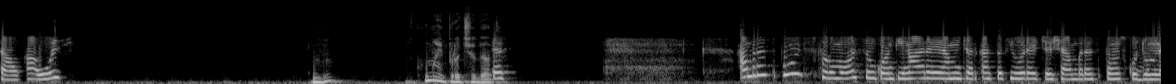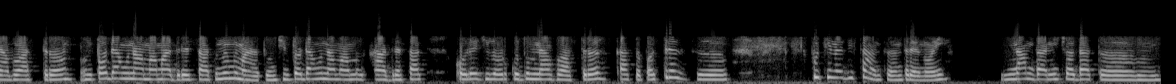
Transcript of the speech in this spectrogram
sau auzi, Uh-huh. Cum ai procedat? De- am răspuns frumos, în continuare am încercat să fiu rece și am răspuns cu dumneavoastră. Întotdeauna m-am adresat, nu numai atunci, întotdeauna m-am adresat colegilor cu dumneavoastră ca să păstrez uh, puțină distanță între noi. N-am dat niciodată uh,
